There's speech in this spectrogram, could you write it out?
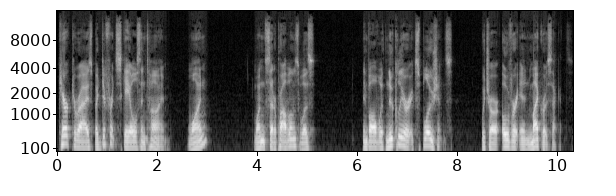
characterized by different scales in time. One, one set of problems was involved with nuclear explosions, which are over in microseconds.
